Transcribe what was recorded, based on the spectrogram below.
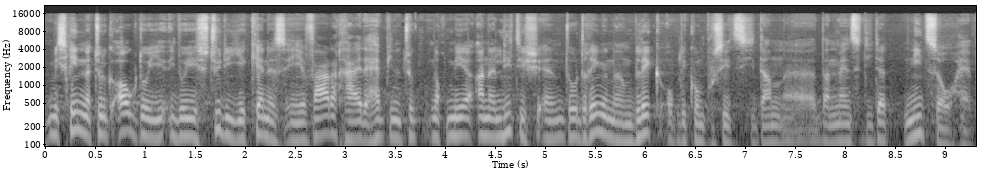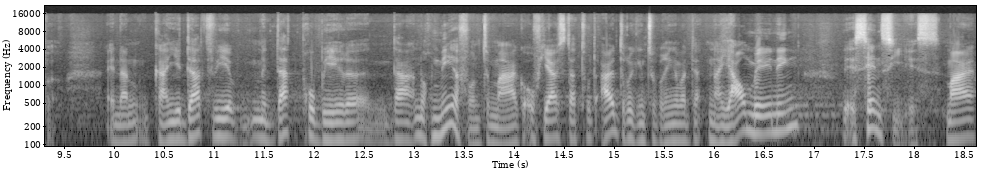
misschien natuurlijk ook door je, door je studie, je kennis en je vaardigheden heb je natuurlijk nog meer analytisch en doordringende een blik op die compositie dan, uh, dan mensen die dat niet zo hebben. En dan kan je dat weer met dat proberen daar nog meer van te maken. Of juist dat tot uitdrukking te brengen wat naar jouw mening de essentie is. Maar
